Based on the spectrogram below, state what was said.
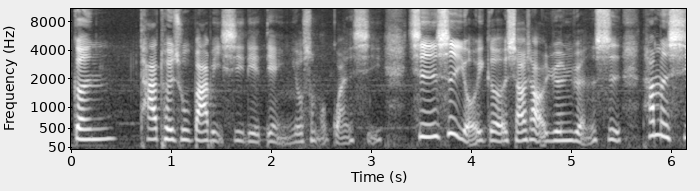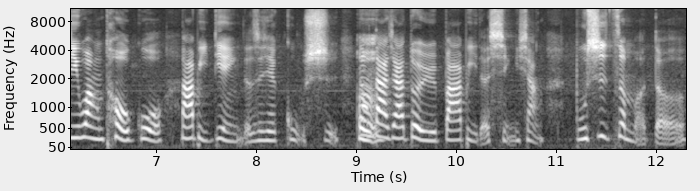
跟他推出芭比系列电影有什么关系？其实是有一个小小的渊源，是他们希望透过芭比电影的这些故事，让大家对于芭比的形象不是这么的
